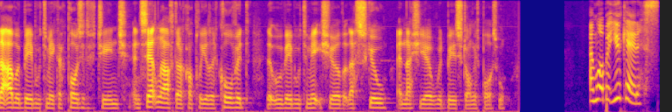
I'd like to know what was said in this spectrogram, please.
that I would be able to make a positive change, and certainly after a couple of years of COVID, that we'll be able to make sure that this school and this year would be as strong as possible. And what about you, Keris?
